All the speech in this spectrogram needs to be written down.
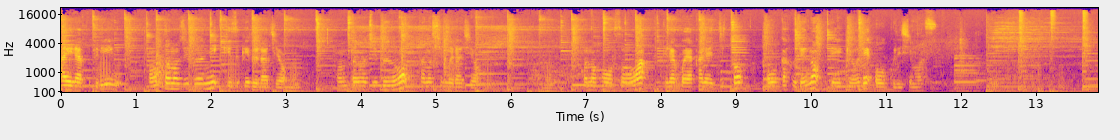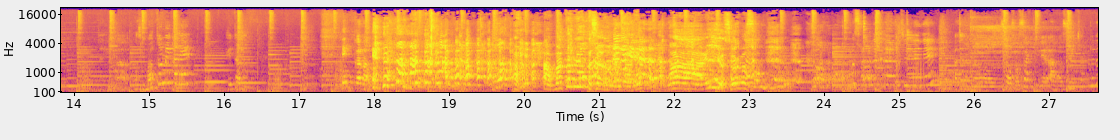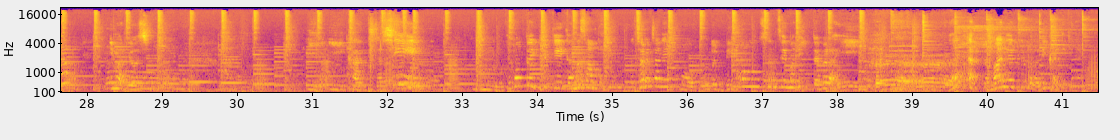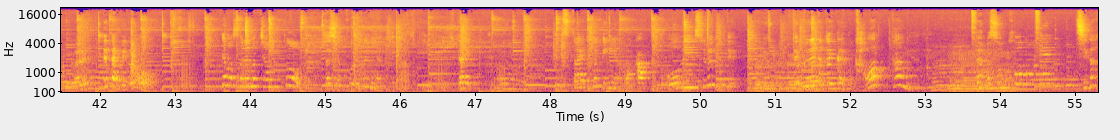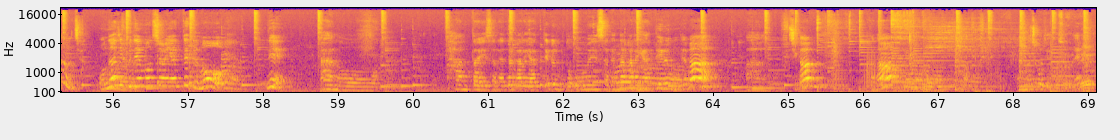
I love dream 本当の自分に気づけるラジオ。本当の自分を楽しむラジオ。この放送は寺子屋カレッジと大岡筆の提供でお送りします。まずまとめがね下手なの。こっから。あまとめようとしたのね。ああいいよそれはそう感じだし、うん、で本当に旦那さんともめちゃめちゃねもう本当に離婚寸前まで行ったぐらい何やってお前のやってることは理解できないって言われてたけどでもそれもちゃんと私はこういうふうにやっていきたいってで伝えた時には分かったと応援するって言ってくれた時からやっぱ変わったんだよね。やっぱそこもね違うじゃん。同じ筆文字をやっててもねあの反対されながらやってるのと応援されながらやってるのではあの違うかなって思った。同じことやってるよね。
